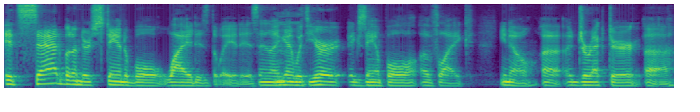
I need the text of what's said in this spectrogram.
it's sad but understandable why it is the way it is. And again, with your example of like you know uh, a director uh,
